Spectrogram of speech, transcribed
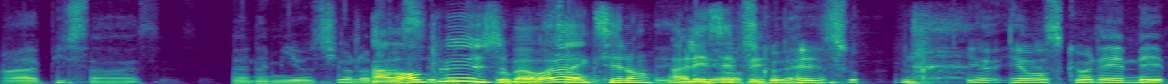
Ah, et puis c'est un, ami aussi. On a ah, en plus, bah voilà, excellent. Et, Allez, c'est fait. Et, et, on se connaît, mais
